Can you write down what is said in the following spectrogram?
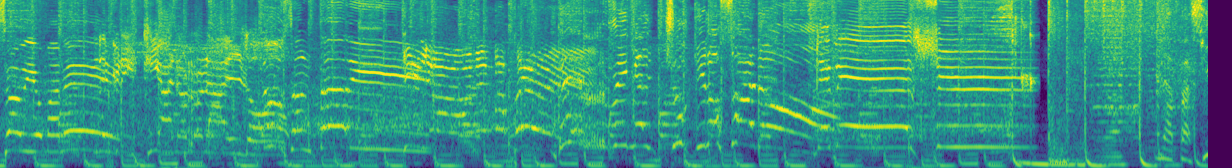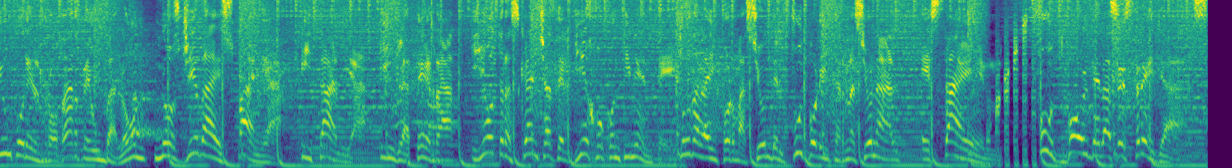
Sabio Mané. Cristiano Ronaldo. Santari. Kylian Mbappé. Irving el Chucky Lozano. De Messi. La pasión por el rodar de un balón nos lleva a España, Italia, Inglaterra y otras canchas del viejo continente. Toda la información del fútbol internacional está en Fútbol de las Estrellas.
